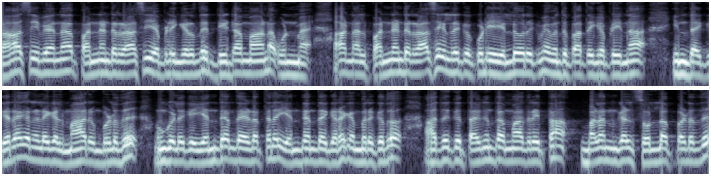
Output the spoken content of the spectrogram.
ராசி வேணால் பன்னெண்டு ராசி அப்படிங்கிறது திடமான உண்மை. ஆனால் பன்னெண்டு ராசிகள் இருக்கக்கூடிய எல்லோருக்குமே வந்து பார்த்தீங்க அப்படின்னா இந்த கிரக நிலைகள் மாறும் பொழுது உங்களுக்கு எந்தெந்த இடத்துல எந்தெந்த கிரகம் இருக்குதோ அதுக்கு தகுந்த மாதிரி தான் பலன்கள் சொல்லப்படுது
